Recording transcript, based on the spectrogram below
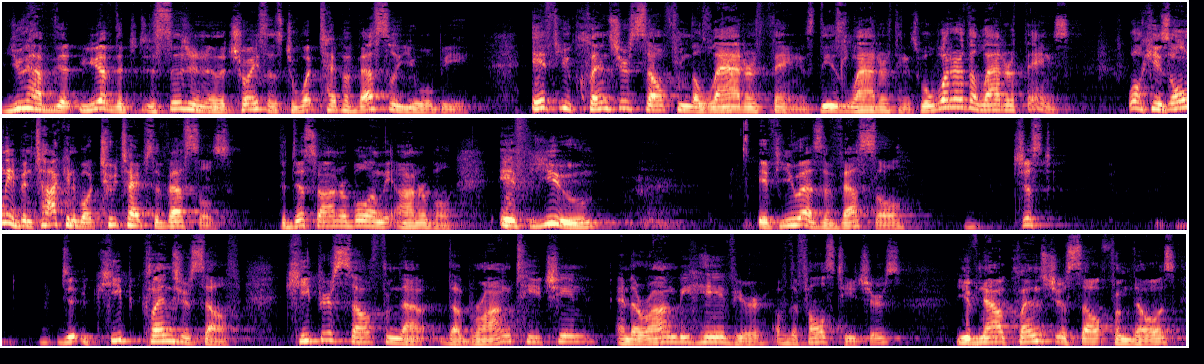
you have, the, you have the decision and the choice as to what type of vessel you will be. If you cleanse yourself from the latter things, these latter things, well, what are the latter things? Well, he's only been talking about two types of vessels the dishonorable and the honorable. If you, if you as a vessel, just keep cleanse yourself keep yourself from the, the wrong teaching and the wrong behavior of the false teachers You've now cleansed yourself from those.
